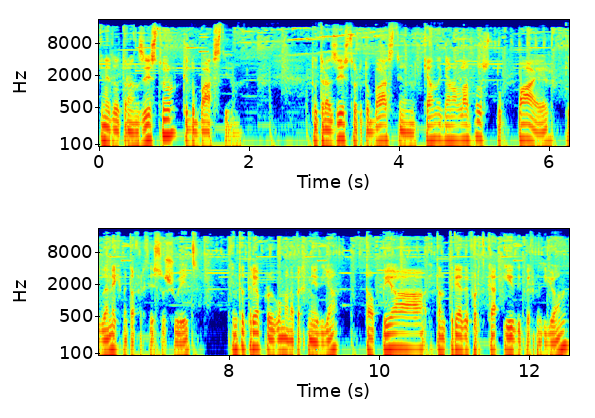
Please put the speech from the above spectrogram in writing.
είναι το Transistor και το Bastion. Το Transistor, το Bastion και αν δεν κάνω λάθος το Pyre που δεν έχει μεταφερθεί στο Switch είναι τα τρία προηγούμενα παιχνίδια τα οποία ήταν τρία διαφορετικά είδη παιχνιδιών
